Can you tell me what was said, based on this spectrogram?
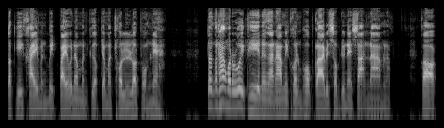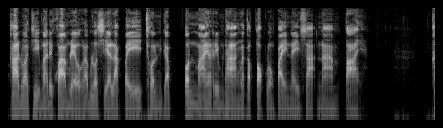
ตะกี้ใครมันบิดไปวะเนี่ยมันเกือบจะมาชนรถผมเนี่ยจนกระทั่งมารู้อีกทีหนึ่งอะนะมีคนพบกลายเป็นศพอยู่ในสระน้ำแล้วก็คาดว่าขี่มาด้วยความเร็วครับรถเสียหลักไปชนกับต้นไม้ริมทางแล้วก็ตกลงไปในสระน้ำตาย ข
